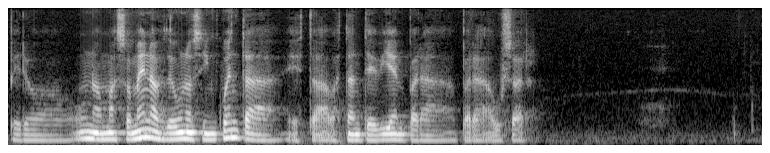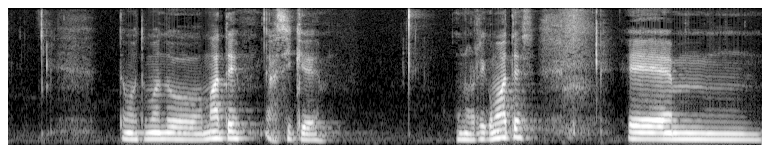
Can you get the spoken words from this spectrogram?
pero uno más o menos de 1,50 está bastante bien para, usar. Estamos tomando mate, así que unos ricos mates. Em,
